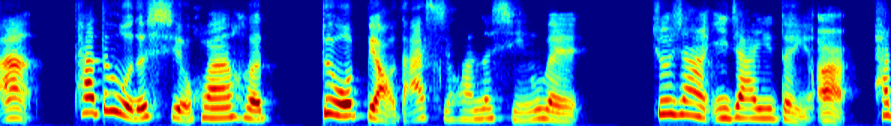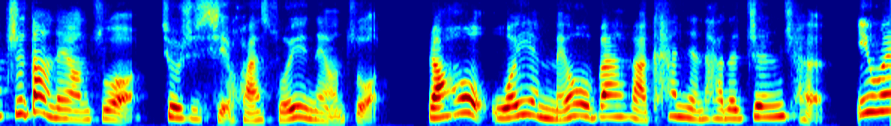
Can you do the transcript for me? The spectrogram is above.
案，他对我的喜欢和对我表达喜欢的行为，就像一加一等于二，他知道那样做就是喜欢，所以那样做。然后我也没有办法看见他的真诚，因为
